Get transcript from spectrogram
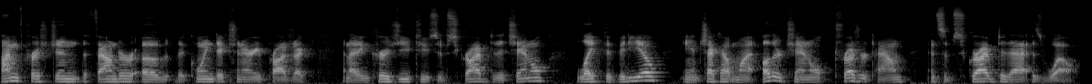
I'm Christian, the founder of the Coin Dictionary Project, and I'd encourage you to subscribe to the channel, like the video, and check out my other channel, Treasure Town, and subscribe to that as well.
